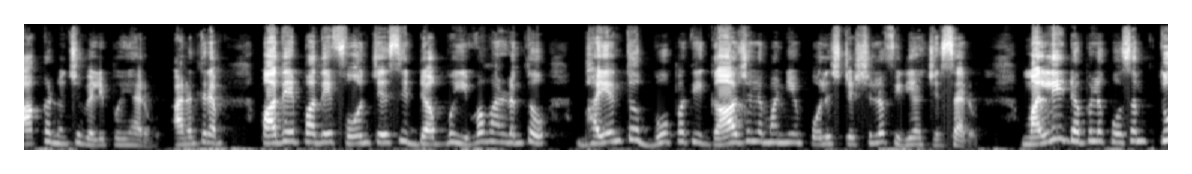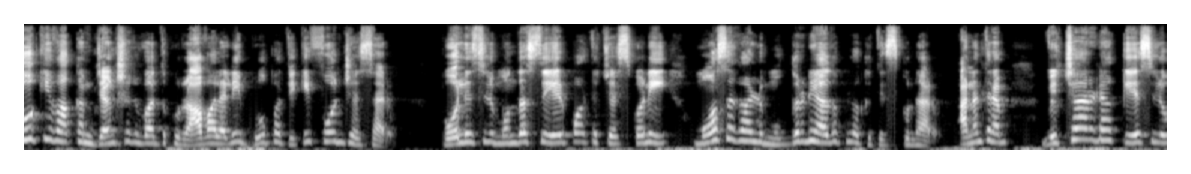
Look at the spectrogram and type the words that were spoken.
అక్కడి నుంచి వెళ్ళిపోయారు అనంతరం పదే పదే ఫోన్ చేసి డబ్బు ఇవ్వమనడంతో భయంతో భూపతి గాజుల మన్యం పోలీస్ స్టేషన్లో ఫిర్యాదు చేశారు. మళ్ళీ డబ్బుల కోసం తూకివాకం జంక్షన్ వద్దకు రావాలని భూపతికి ఫోన్ చేశారు. పోలీసులు ముందస్తు ఏర్పాటు చేసుకుని మోసగాళ్ళు ముగ్గురిని అదుపులోకి తీసుకున్నారు. అనంతరం విచారణ కేసులో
